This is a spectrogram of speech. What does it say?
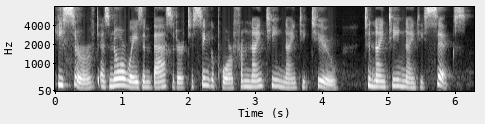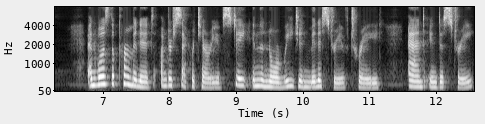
He served as Norway's ambassador to Singapore from 1992 to 1996 and was the permanent Under Secretary of State in the Norwegian Ministry of Trade and Industry,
